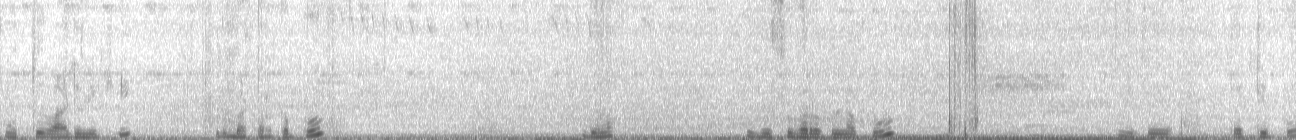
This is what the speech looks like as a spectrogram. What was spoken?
பூத்து வாடி நிற்கி இது பட்டர் கப்பு இதெல்லாம் இது சுகருக்குள்ள பூ. இது தொட்டிப்பூ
